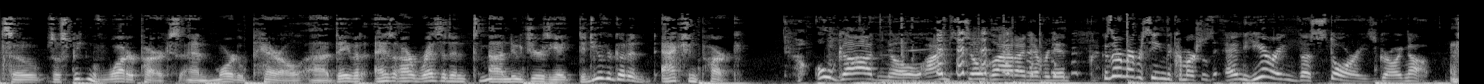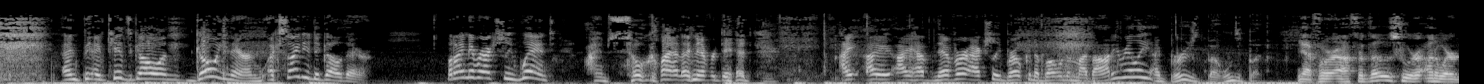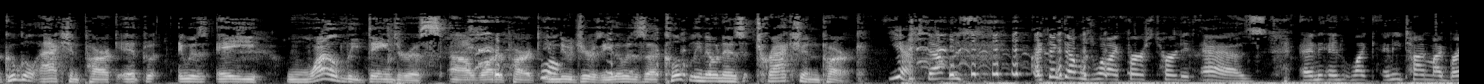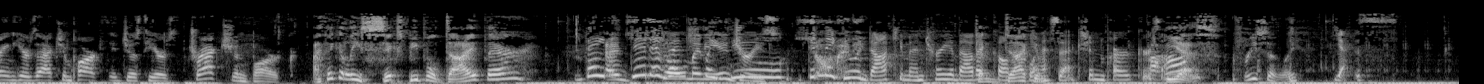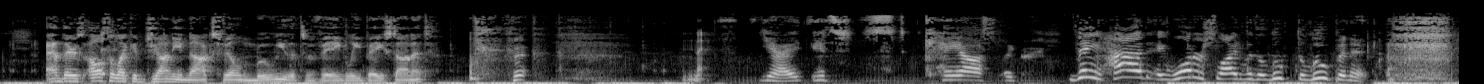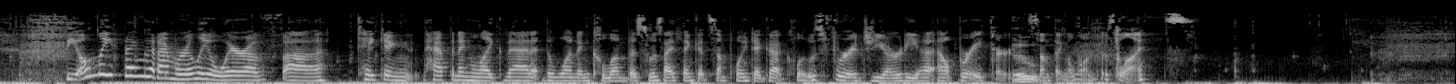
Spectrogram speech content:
So, so speaking of water parks and mortal peril, uh, David, as our resident uh, New Jerseyite, did you ever go to Action Park? Oh God, no! I'm so glad I never did because I remember seeing the commercials and hearing the stories growing up, and, and kids going going there and excited to go there, but I never actually went. I am so glad I never did. I, I I have never actually broken a bone in my body. Really, I bruised bones, but Yeah, for uh, for those who are unaware, Google Action Park it it was a wildly dangerous uh, water park Well- in New Jersey that was uh, colloquially known as Traction Park. Yes, that was. I think that was what I first heard it as, and and like anytime my brain hears Action Park, it just hears Traction Park. I think at least six people died there. They And did so eventually many injuries. do. So Didn't they do a documentary about A it called docu- Class Action Park or Uh-huh. something? Yes, Recently, Yes. And there's also like a Johnny Knoxville movie that's vaguely based on it. Nice. yeah, it, it's chaos. Like they had a water slide with a loop the loop in it. The only thing that I'm really aware of uh, taking happening like that at the one in Columbus was I think at some point it got closed for a Giardia outbreak or Ooh. something along those lines.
